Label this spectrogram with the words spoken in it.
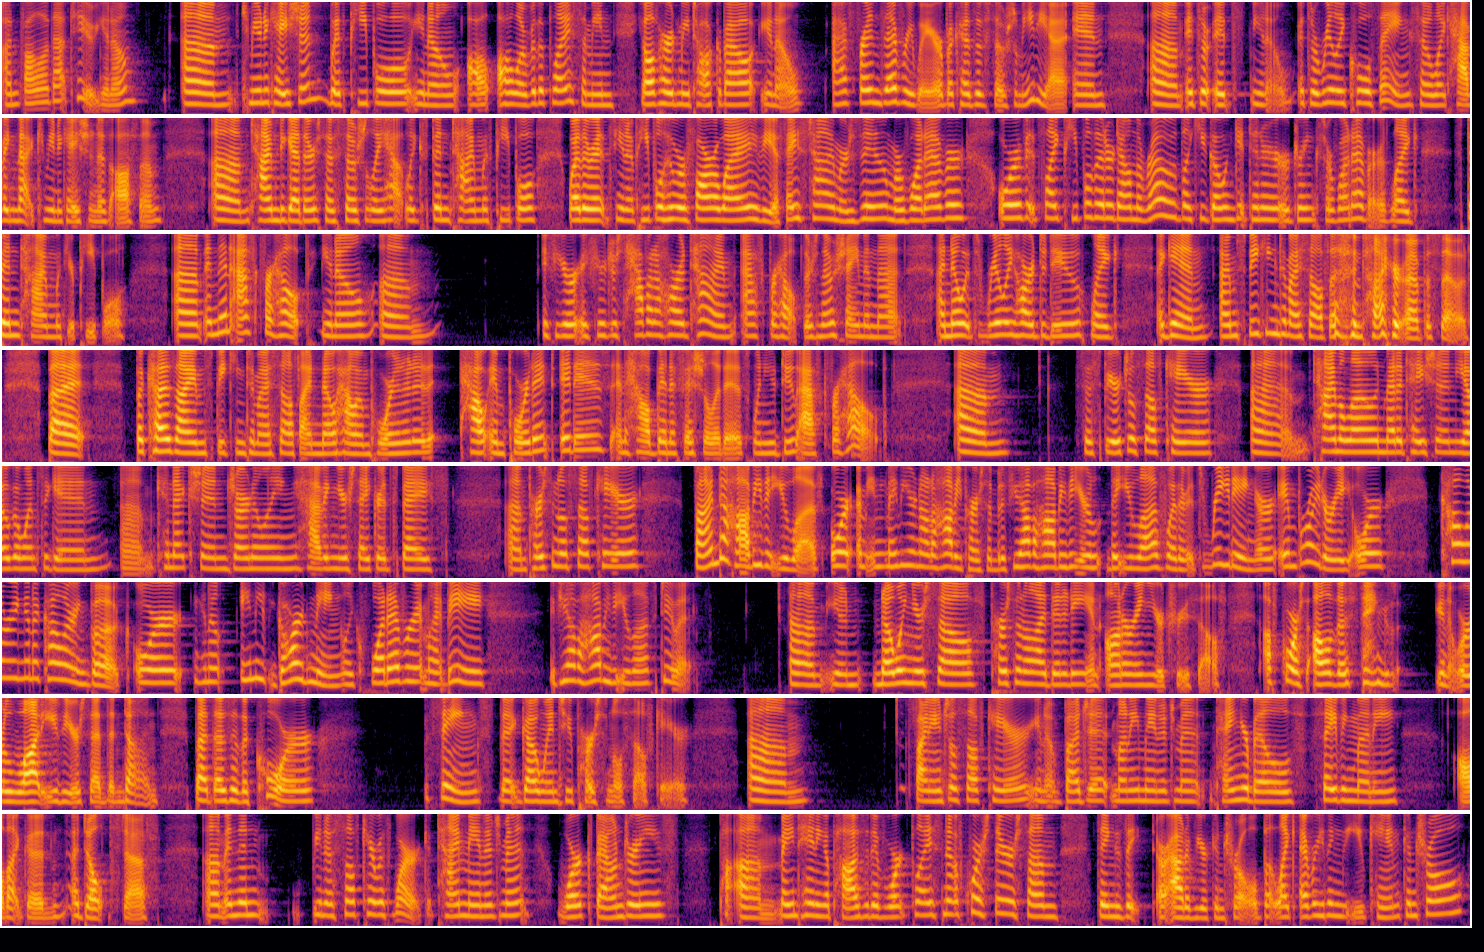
unfollow that too, you know? Um, communication with people, you know, all, all over the place. I mean, y'all have heard me talk about, you know, I have friends everywhere because of social media and um, it's a it's you know it's a really cool thing so like having that communication is awesome. Um, time together so socially ha- like spend time with people whether it's you know people who are far away via facetime or zoom or whatever or if it's like people that are down the road like you go and get dinner or drinks or whatever like spend time with your people. Um, and then ask for help you know um, if you're if you're just having a hard time, ask for help. There's no shame in that. I know it's really hard to do. Like again, I'm speaking to myself this entire episode, but because I am speaking to myself, I know how important it how important it is and how beneficial it is when you do ask for help. Um, so spiritual self care, um, time alone, meditation, yoga once again, um, connection, journaling, having your sacred space Um, personal self care, find a hobby that you love or i mean maybe you're not a hobby person but if you have a hobby that you're that you love whether it's reading or embroidery or coloring in a coloring book or you know any gardening like whatever it might be if you have a hobby that you love do it. Um, you know knowing yourself personal identity and honoring your true self. Of course all of those things you know are a lot easier said than done but those are the core things that go into personal self-care um, financial self care, you know, budget, money management, paying your bills, saving money, all that good adult stuff. Um, and then, you know, self care with work, time management, work boundaries, um, maintaining a positive workplace. Now, of course, there are some things that are out of your control, but like everything that you can control,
